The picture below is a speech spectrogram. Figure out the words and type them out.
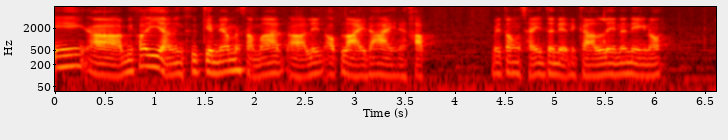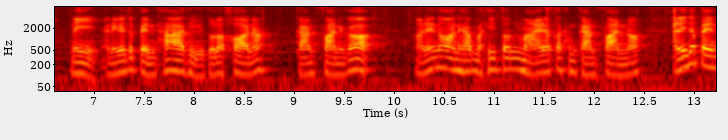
นี้มีข้อดีอย่างหนึ่งคือเกมนี้มันสามารถเล่นออฟไลน์ได้นะครับ ไม่ต้องใช้อินเทอร์เน็ตในการเล่นนั่นเองเนาะ นี่ อันนี้ก็จะเป็นท่าถือตัวละครเนาะ การฟันก็แน่นอนนะครับ มาที่ต้นไม้แล้วก็ทำการฟันเนาะ อันนี้จะเป็น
